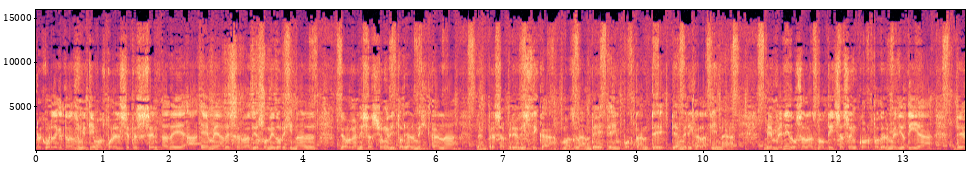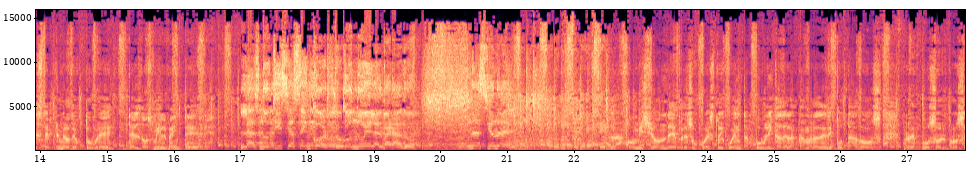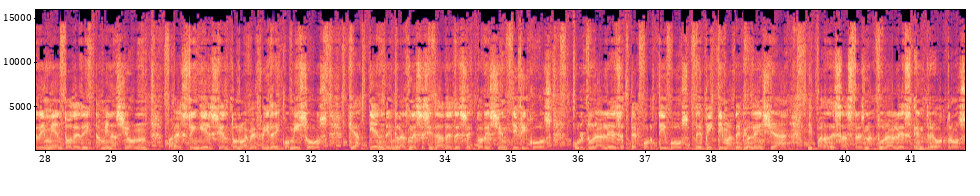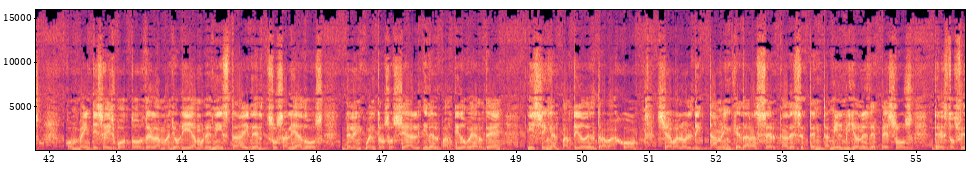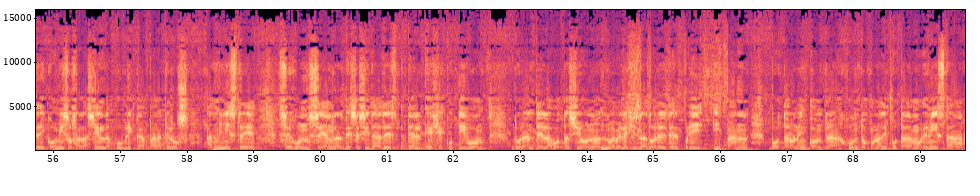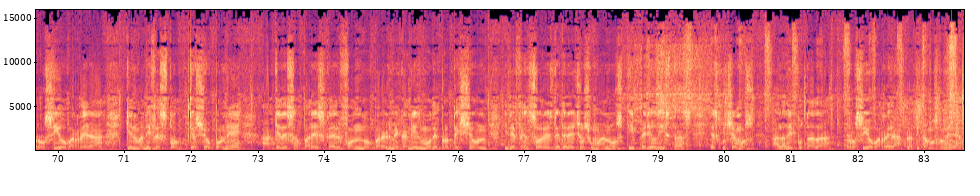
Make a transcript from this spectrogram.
Recuerde que transmitimos por el 760 de AM ABC Radio Sonido Original de Organización Editorial Mexicana, la empresa periodística más grande e importante de América Latina. Bienvenidos a las noticias en corto del mediodía de este primero de octubre del 2020. Las noticias en corto con Noel Alvarado. Nacional. La Comisión de Presupuesto y Cuenta Pública de la Cámara de Diputados repuso el procedimiento de dictaminación para extinguir 109 fideicomisos que atienden las necesidades de sectores científicos, culturales, deportivos, de víctimas de violencia y para desastres naturales, entre otros, con 26 votos de la mayoría morenista y de sus aliados del encuentro Social y del Partido Verde y sin el Partido del Trabajo, se avaló el dictamen que dará cerca de 70 mil millones de pesos de estos fideicomisos a la hacienda pública para que los administre según sean las necesidades del Ejecutivo. Durante la votación, nueve legisladores del PRI y PAN votaron en contra, junto con la diputada morenista Rocío Barrera, quien manifestó que se opone a que desaparezca el fondo para el mecanismo de protección y defensores de derechos humanos y periodistas. Escuchemos a la diputada Rocío Barrera. Platicamos con ella.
